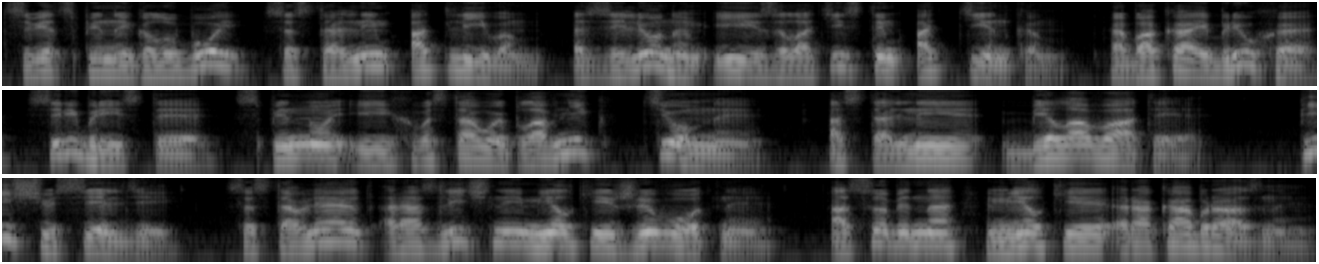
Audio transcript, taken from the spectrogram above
Цвет спины голубой с остальным отливом, с зеленым и золотистым оттенком. А бока и брюхо серебристые, спинной и хвостовой плавник темные, остальные беловатые. Пищу сельдей составляют различные мелкие животные, особенно мелкие ракообразные.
